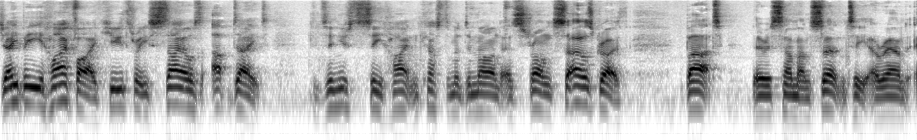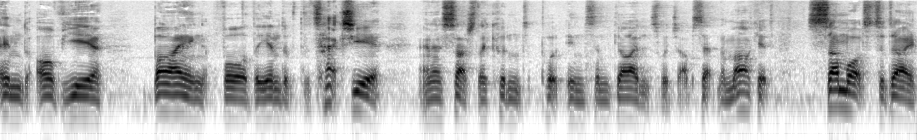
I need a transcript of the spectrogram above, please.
JB Hi Fi Q3 sales update continues to see heightened customer demand and strong sales growth, but there is some uncertainty around end of year buying for the end of the tax year, and as such, they couldn't put in some guidance, which upset the market somewhat today.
